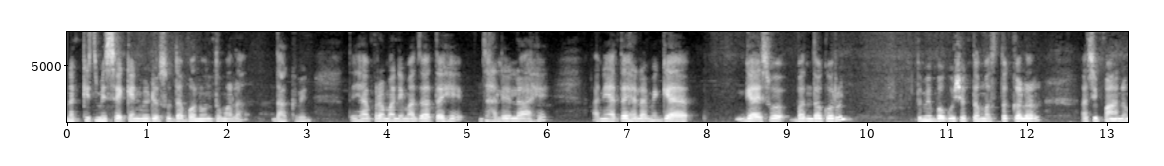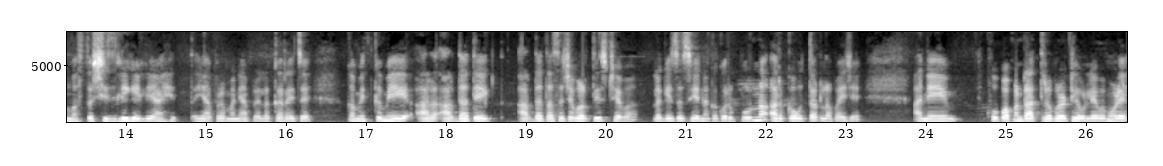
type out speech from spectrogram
नक्कीच मी सेकंड व्हिडिओसुद्धा बनवून तुम्हाला दाखवेन. तर ह्याप्रमाणे माझं आता हे झालेलं आहे. आणि आता ह्याला मी गॅ गॅसवर बंद करून तुम्ही बघू शकता मस्त कलर. अशी पानं मस्त शिजली गेली आहेत. तर याप्रमाणे आपल्याला करायचं आहे कमीत कमी अर अर्धा ते एक अर्धा तासाच्या वरतीच ठेवा. लगेचच हे नका करू. पूर्ण अर्क उतरला पाहिजे. आणि खूप आपण रात्रभर ठेवल्यामुळे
